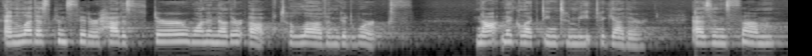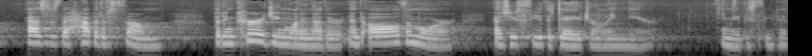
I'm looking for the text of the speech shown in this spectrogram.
And let us consider how to stir one another up to love and good works, not neglecting to meet together, as in some as is the habit of some, but encouraging one another, and all the more as you see the day drawing near. You may be seated.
